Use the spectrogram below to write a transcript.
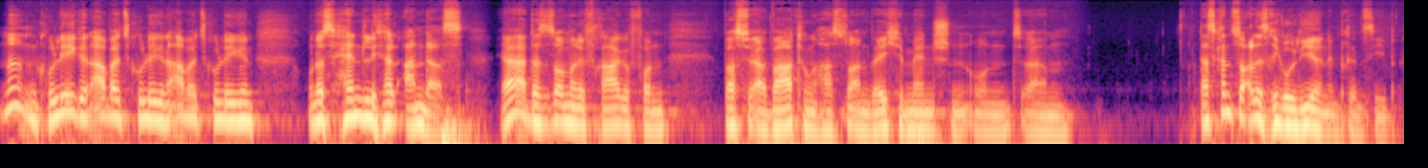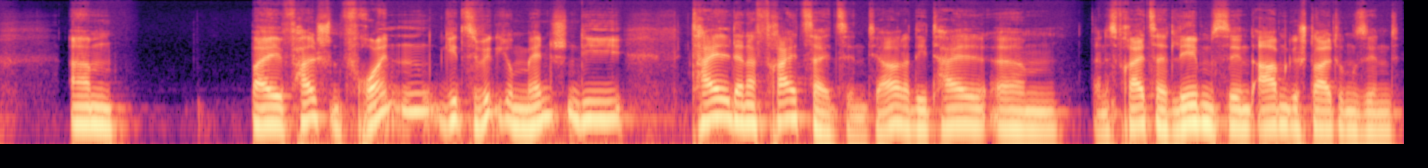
ne, ein Kollege, ein Arbeitskollege, eine Arbeitskollegin und das handle ich halt anders. Ja, das ist auch immer eine Frage von, was für Erwartungen hast du an welche Menschen und ähm, das kannst du alles regulieren im Prinzip. Ähm, bei falschen Freunden geht es wirklich um Menschen, die Teil deiner Freizeit sind, ja, oder die Teil ähm, deines Freizeitlebens sind, Abendgestaltung sind,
